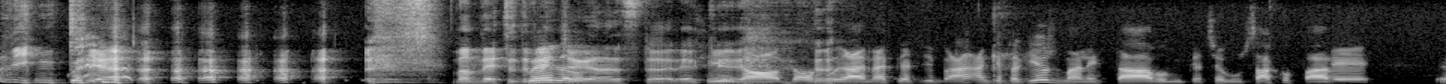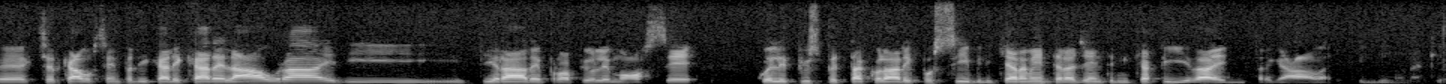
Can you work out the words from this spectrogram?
Minchia! Vabbè, tu ti Quello... giocare la storia. Okay. Sì, no, dopo, dai, a me piace... anche perché io smanettavo, mi piaceva un sacco fare... Eh, cercavo sempre di caricare Laura e di tirare proprio le mosse quelle più spettacolari possibili. Chiaramente la gente mi capiva e mi fregava, quindi non è che...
